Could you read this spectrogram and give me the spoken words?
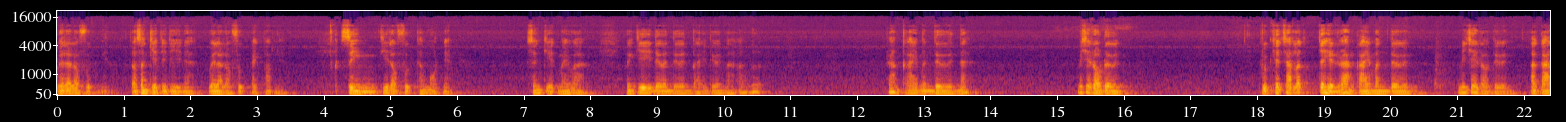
เวลาเราฝึกเนี่ย เราสังเกตดีๆนะ เวลาเราฝึกไปปั๊บเนี่ย สิ่งที่เราฝึกทั้งหมดเนี่ย สังเกตไหมว่าบางทีเดินเดินไปเดินมาเอ้าเออร่างกายมันเดินนะ ไม่ใช่เราเดิน ฝึกชัดๆแล้วจะเห็นร่างกายมันเดิน ไม่ใช่เราเดิน อาการ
